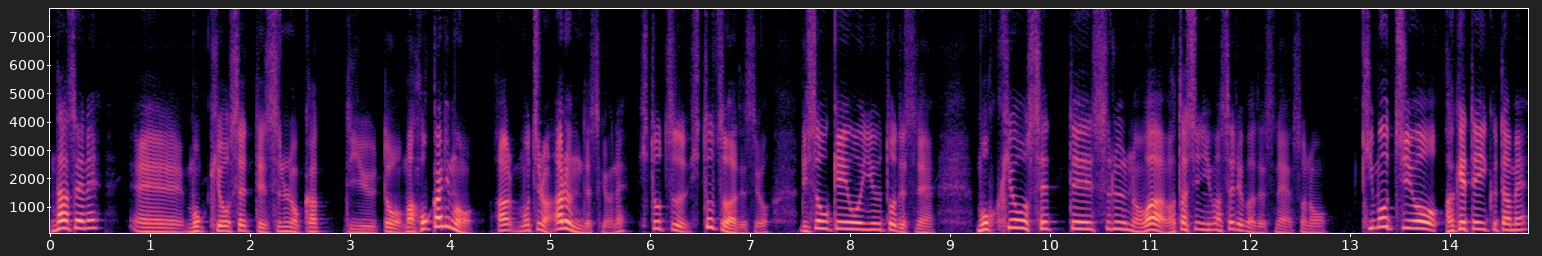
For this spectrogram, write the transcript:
なぜね、えー、目標設定するのかっていうと、まあ、他にもあもちろんあるんですけどね一つ一つはですよ理想形を言うとですね目標を設定するのは私に言わせればですねその気持ちを上げていくため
